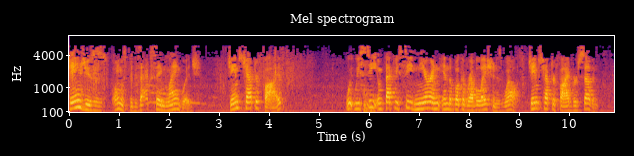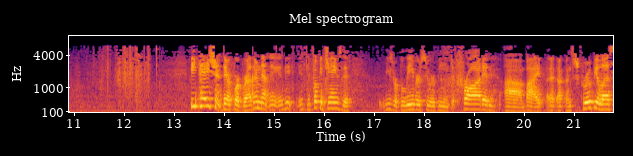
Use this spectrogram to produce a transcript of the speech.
James uses almost the exact same language. James chapter 5. We, we see, in fact, we see near in, in the book of Revelation as well. James chapter 5, verse 7. Be patient, therefore, brethren. The, the book of James, the, these were believers who were being defrauded uh, by uh, unscrupulous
